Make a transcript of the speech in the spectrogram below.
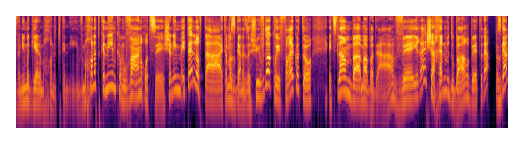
ואני מגיע למכון התקנים, ומכון התקנים כמובן רוצה שאני אתן לו את המזגן הזה שהוא יבדוק ויפרק אותו אצלם במעבדה ויראה שאכן מדובר ב, אתה יודע, מזגן.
